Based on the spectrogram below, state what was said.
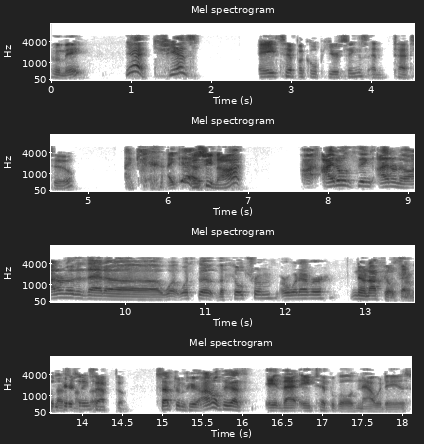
Who me? Yeah, she has atypical piercings and tattoo. I, I guess. Does she not? I, I don't think. I don't know. I don't know that that uh what what's the the philtrum or whatever. No, not philtrum. Septum That's piercing? not the- Septum. septum piercing. I don't think that's a, that atypical nowadays.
